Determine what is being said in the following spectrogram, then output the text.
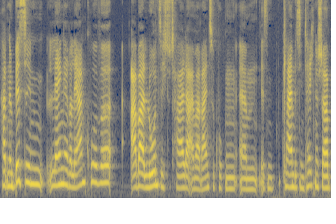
hat eine bisschen längere Lernkurve, aber lohnt sich total, da einmal reinzugucken. Ähm, ist ein klein bisschen technischer.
